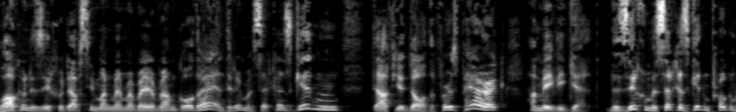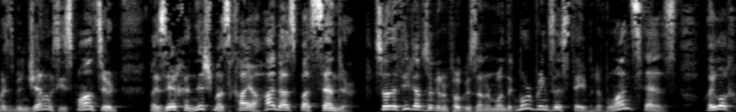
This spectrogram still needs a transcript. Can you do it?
Welcome to Zichud Daf Siman Member by Avram Goldar, and today Maseches Gittin Daf Yadal, the first parak Hamevi Get. The Zichud Maseches Gittin program has been generously sponsored by Zecha Nishmas Chaya Hadas Basender. So the three dafs are going to focus on one. The Gemara brings a statement. If one says, bring this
